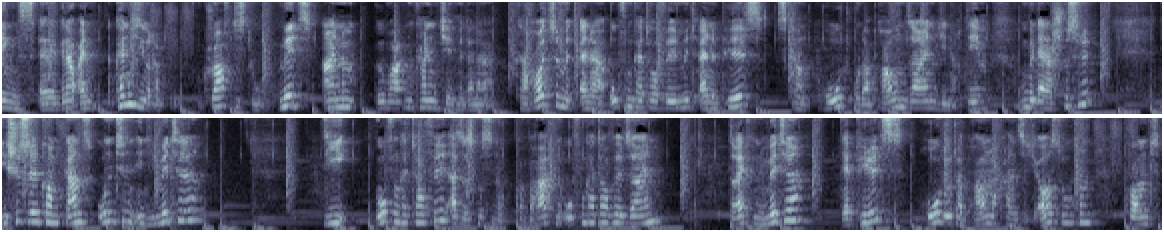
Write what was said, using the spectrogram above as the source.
Dings, äh, genau, ein Kaninchenragout craftest du mit einem gebratenen Kaninchen, mit einer Karotte, mit einer Ofenkartoffel, mit einem Pilz, es kann rot oder braun sein, je nachdem, und mit einer Schüssel. Die Schüssel kommt ganz unten in die Mitte. Die Ofenkartoffel, also es muss eine gebratene Ofenkartoffel sein, direkt in die Mitte. Der Pilz, rot oder braun, man kann es sich aussuchen, kommt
